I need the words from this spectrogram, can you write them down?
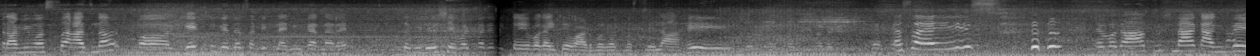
तर आम्ही मस्त आज ना गेट टुगेदरसाठी प्लॅनिंग करणार आहे. तर व्हिडिओ शेवटपर्यंत मित्र हे बघा इथे वाट बघत बसलेला आहे. कसं आहेस? हे बघा कृष्णा कांगडे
